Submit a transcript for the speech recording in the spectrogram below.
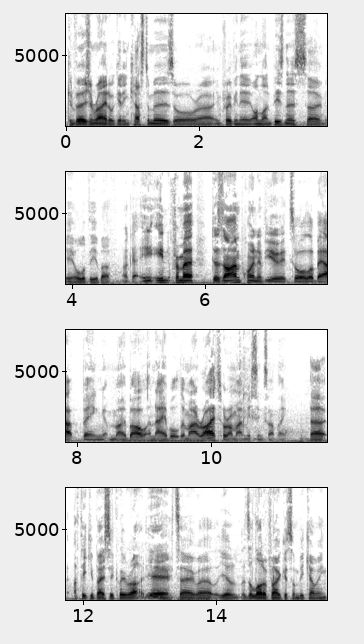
conversion rate or getting customers or uh, improving their online business. So yeah, all of the above. Okay, in, in, from a design point of view, it's all about being mobile enabled. Am I right, or am I missing something? Uh, I think you're basically right. Yeah. So uh, yeah, there's a lot of focus on becoming,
